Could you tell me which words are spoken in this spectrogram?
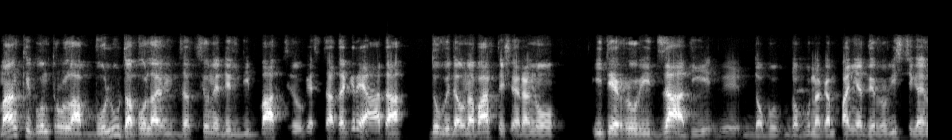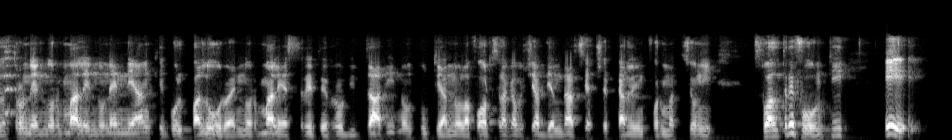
ma anche contro la voluta polarizzazione del dibattito che è stata creata, dove da una parte c'erano i terrorizzati eh, dopo, dopo, una campagna terroristica, d'altronde è normale, non è neanche colpa loro, è normale essere terrorizzati, non tutti hanno la forza la capacità di andarsi a cercare le informazioni su altre fonti e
